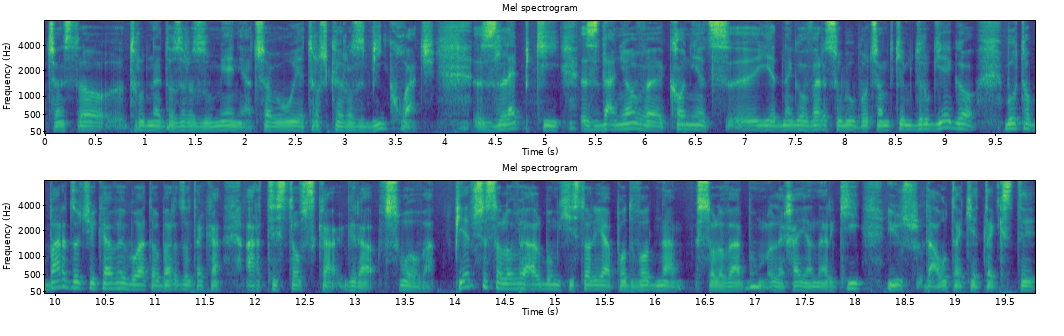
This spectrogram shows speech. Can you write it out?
często trudne do zrozumienia. Trzeba było je troszkę rozwikłać. Zlepki zdaniowe, koniec jednego wersu był początkiem drugiego. Było to bardzo ciekawe, była to bardzo taka artystowska gra w słowa. Pierwszy solowy album Historia podwodna, solowy album Lecha Janarki już dał takie teksty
